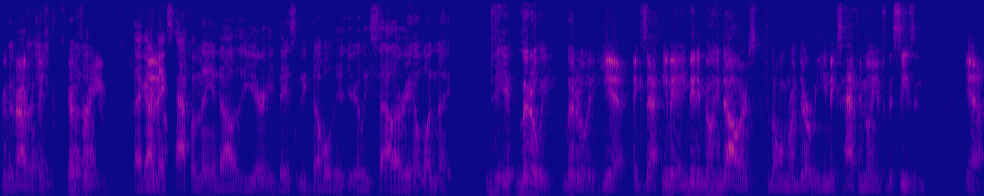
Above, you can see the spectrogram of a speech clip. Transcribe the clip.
congratulations, good for, good for him. That guy yeah. makes half a million dollars a year. He basically doubled his yearly salary in one night. Yeah, literally, literally, yeah, exactly. He made he made a million dollars for the home run derby. He makes half a million for the season. Yeah,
